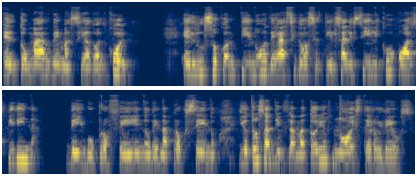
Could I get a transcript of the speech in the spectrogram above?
el tomar demasiado alcohol, el uso continuo de ácido acetil salicílico o aspirina, de ibuprofeno, de naproxeno y otros antiinflamatorios no esteroideos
